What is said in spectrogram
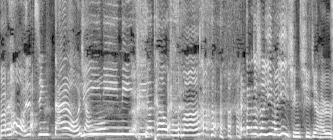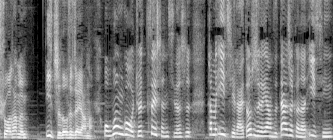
然后 我就惊呆了。我想你你你你要跳舞吗？哎，但这是因为疫情期间，还是说他们一直都是这样呢？我问过，我觉得最神奇的是，他们一起来都是这个样子，但是可能疫情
